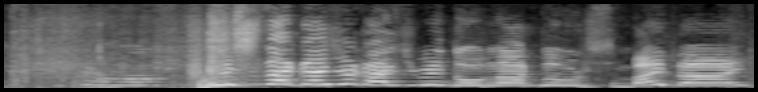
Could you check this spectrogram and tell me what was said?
Arkadaşlar. Karşıma donaklı vursun. Bay bay.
